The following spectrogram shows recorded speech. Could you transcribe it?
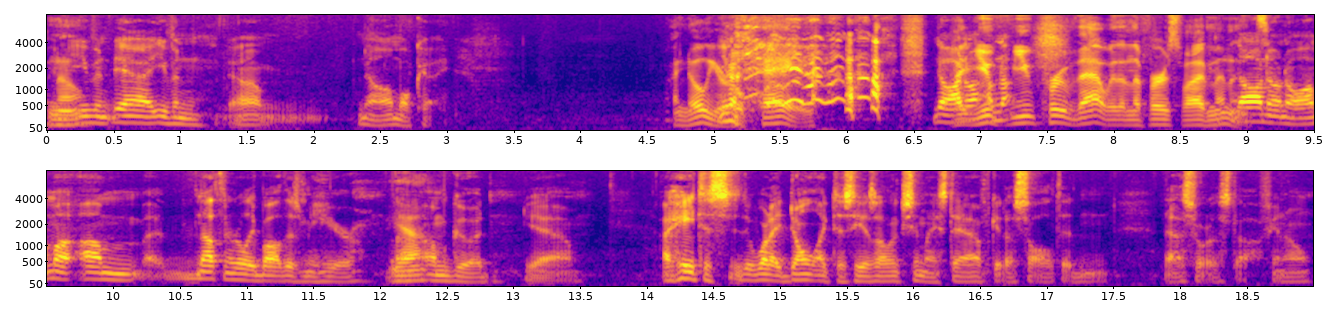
No? Even yeah, even um, no, I'm okay. I know you're okay. No, I don't. you I'm not, you proved that within the first five minutes. No, no, no. I'm a, um, nothing really bothers me here. Yeah? I'm good. Yeah. I hate to see what I don't like to see is I like to see my staff get assaulted and that sort of stuff. You know,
